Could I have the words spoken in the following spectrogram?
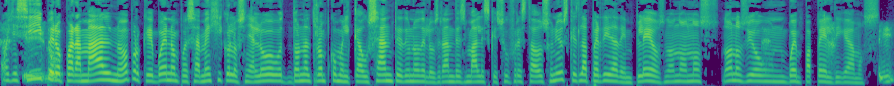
Oye sí eh, pero para mal no porque bueno pues a México lo señaló Donald Trump como el causante de uno de los grandes males que sufre Estados Unidos que es la pérdida de empleos no no nos no nos dio un buen papel digamos. Y,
